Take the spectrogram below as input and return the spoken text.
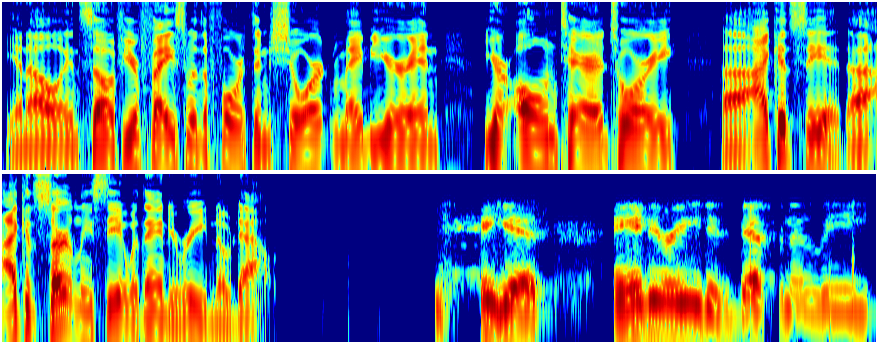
You know, and so if you're faced with a fourth and short, maybe you're in your own territory. Uh, I could see it. Uh, I could certainly see it with Andy Reid, no doubt. yes, Andy Reid is definitely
